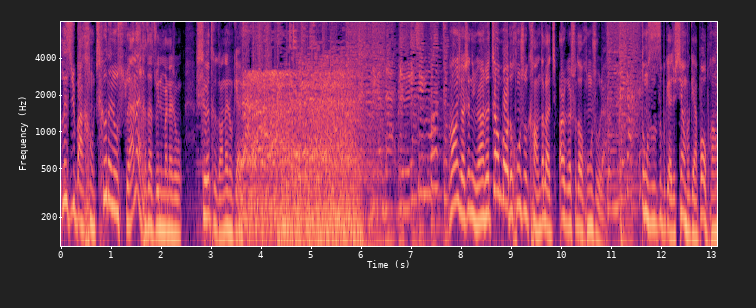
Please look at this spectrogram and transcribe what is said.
类似于把很臭的那种酸奶喝在嘴里面那种舌头刚那种感觉。王小石女人说正包的红薯扛到了，二哥说到红薯了，冻死是不感觉幸福感爆棚。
